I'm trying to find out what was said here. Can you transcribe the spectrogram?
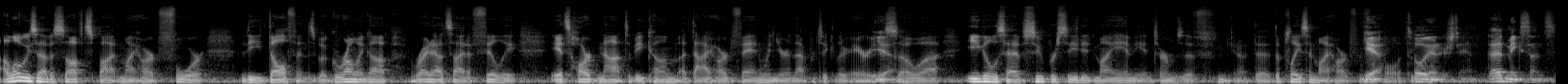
I'll always have a soft spot in my heart for the Dolphins. But growing up right outside of Philly, it's hard not to become a diehard fan when you're in that particular area. Yeah. So uh, Eagles have superseded Miami in terms of you know the the place in my heart for Yeah, football. you totally understand. That makes sense.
